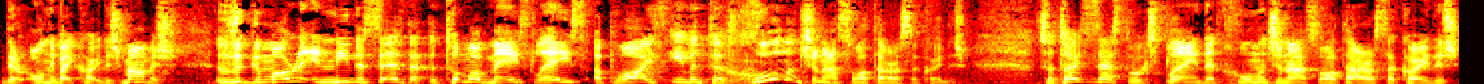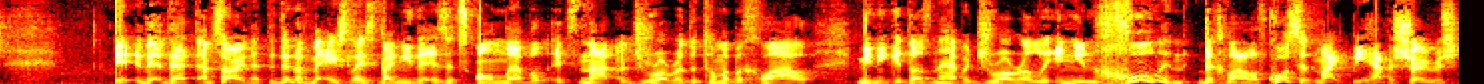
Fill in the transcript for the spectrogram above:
they're only by kodesh mamish. The Gemara in Nida says that the tum of meis leis applies even to chulin shenas taras So Taisus has to explain that chulin shenas al that I'm sorry that the din of me'esh leis by nida is its own level. It's not a drora the tuma bechlal, meaning it doesn't have a drora le'inyan chulin bechlal. Of course, it might be have a shirish,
